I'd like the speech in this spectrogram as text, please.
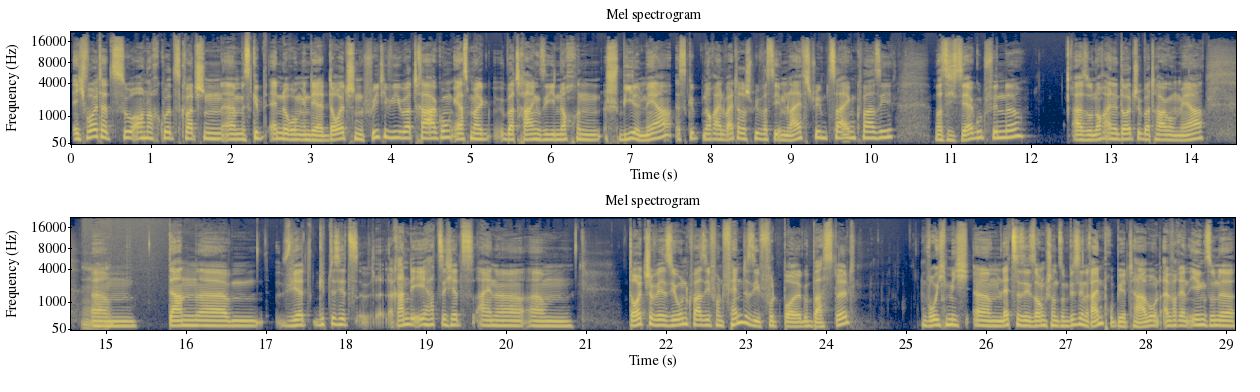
ich wollte dazu auch noch kurz quatschen. Ähm, es gibt Änderungen in der deutschen Free-TV-Übertragung. Erstmal übertragen sie noch ein Spiel mehr. Es gibt noch ein weiteres Spiel, was sie im Livestream zeigen, quasi, was ich sehr gut finde. Also noch eine deutsche Übertragung mehr. Ähm, dann ähm, wird, gibt es jetzt, RAN.de hat sich jetzt eine ähm, deutsche Version quasi von Fantasy Football gebastelt, wo ich mich ähm, letzte Saison schon so ein bisschen reinprobiert habe und einfach in irgendeine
